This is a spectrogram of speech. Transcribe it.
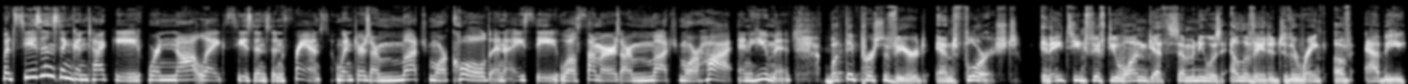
but seasons in Kentucky were not like seasons in France. Winters are much more cold and icy, while summers are much more hot and humid. But they persevered and flourished. In 1851, Gethsemani was elevated to the rank of abbey,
